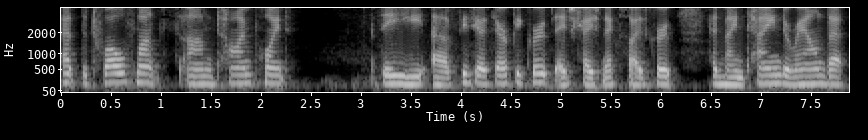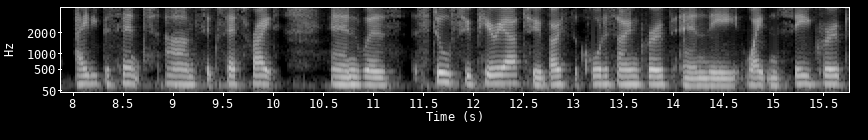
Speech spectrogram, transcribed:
At the 12 month um, time point, the uh, physiotherapy group, the education exercise group, had maintained around that 80% um, success rate and was still superior to both the cortisone group and the wait and see group.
